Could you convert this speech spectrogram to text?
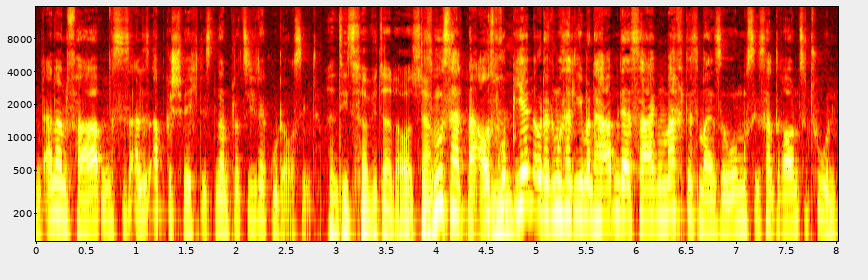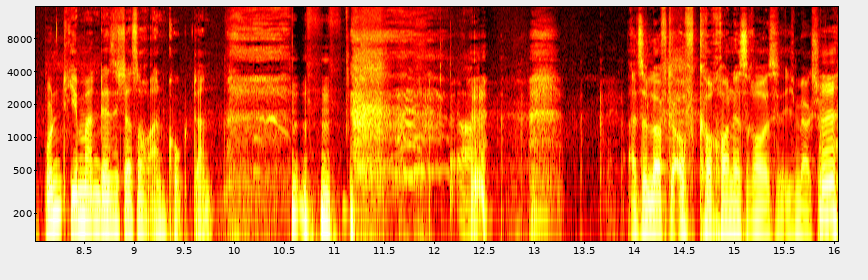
Mit anderen Farben, dass das alles abgeschwächt ist und dann plötzlich wieder gut aussieht. Dann sieht es verwittert aus, ja. Das musst du halt mal ausprobieren mhm. oder du musst halt jemanden haben, der sagen, mach das mal so und musst es halt trauen zu tun. Und jemanden, der sich das auch anguckt dann. Also läuft auf Cojones raus, ich merke schon.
